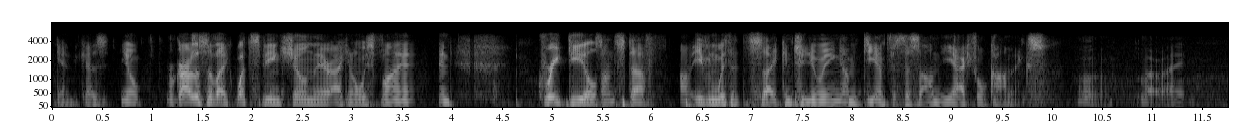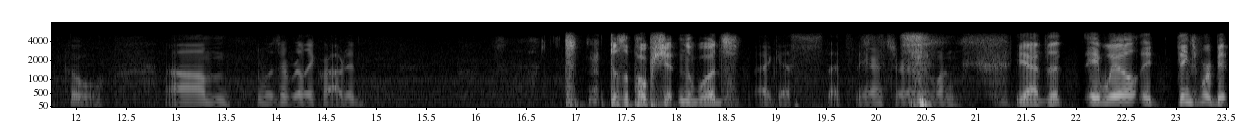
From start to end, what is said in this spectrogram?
again because you know regardless of like what's being shown there, I can always find great deals on stuff, um, even with its like continuing um, de-emphasis on the actual comics. Hmm. All right. Cool. Um, was it really crowded? Does the Pope shit in the woods? I guess that's the answer, everyone. yeah, the it will. It things were a bit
